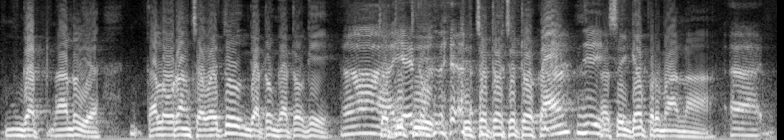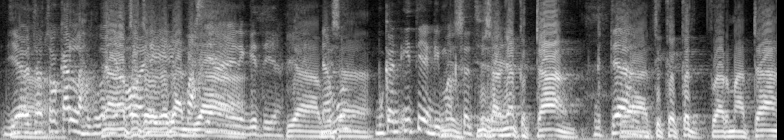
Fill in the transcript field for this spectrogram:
nggak anu ya kalau orang Jawa itu ki. Ah, jadi iya di, dijodoh-jodohkan uh, sehingga bermakna. Uh, dia ya. cocokkan lah bukan ya, oh ini, ini pasnya ya. ini gitu ya, ya namun bisa, bukan itu yang dimaksud misalnya ya. gedang. Gedang. Ya, digeget buar madang.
